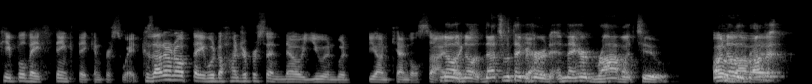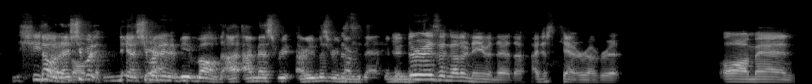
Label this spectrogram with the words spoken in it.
people they think they can persuade. Because I don't know if they would 100% know Ewan would be on Kendall's side. No, like, no, that's what they've yeah. heard, and they heard Rava too. Oh, Oh, no, Rava. Rava. She's no, that she involved, would. Yeah, she Yeah. wouldn't be involved. I, I misre- I misremembered There's- that. I mean, There is another name in there though. I just can't remember it. Oh man,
